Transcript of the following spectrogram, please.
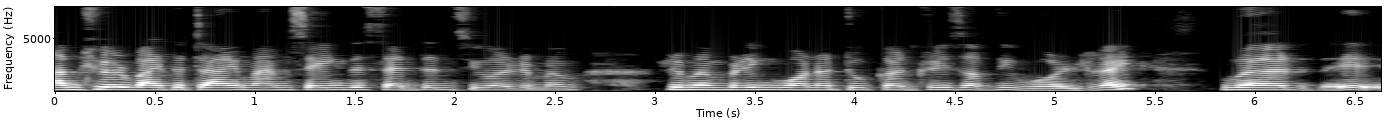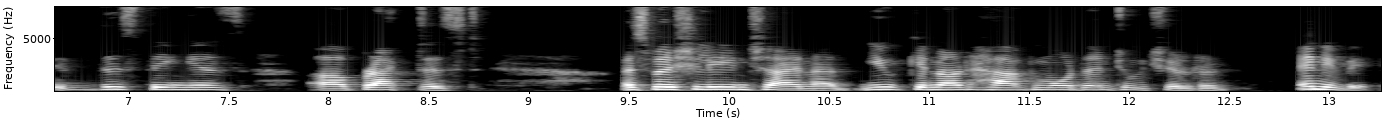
I'm sure by the time I'm saying this sentence, you are remem- remembering one or two countries of the world, right? Where uh, this thing is uh, practiced, especially in China. You cannot have more than two children. Anyway,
